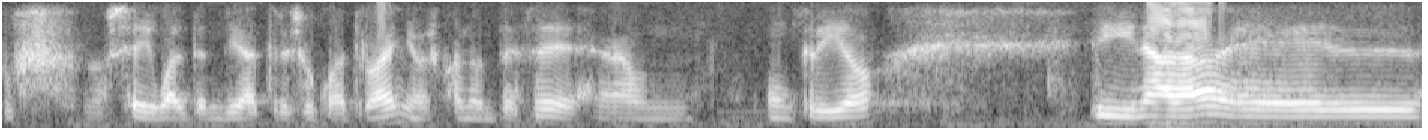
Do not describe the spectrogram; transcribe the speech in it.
uf, no sé, igual tendría tres o cuatro años cuando empecé, era un, un crío. Y nada, el,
